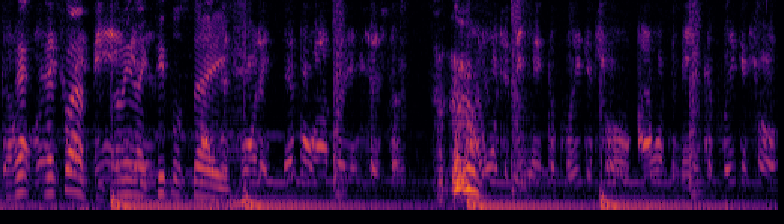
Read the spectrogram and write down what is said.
That- that's why, way of being I mean, like, is, people I say, just want a simple operating system. I want to be in complete control. I want to be in complete control.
